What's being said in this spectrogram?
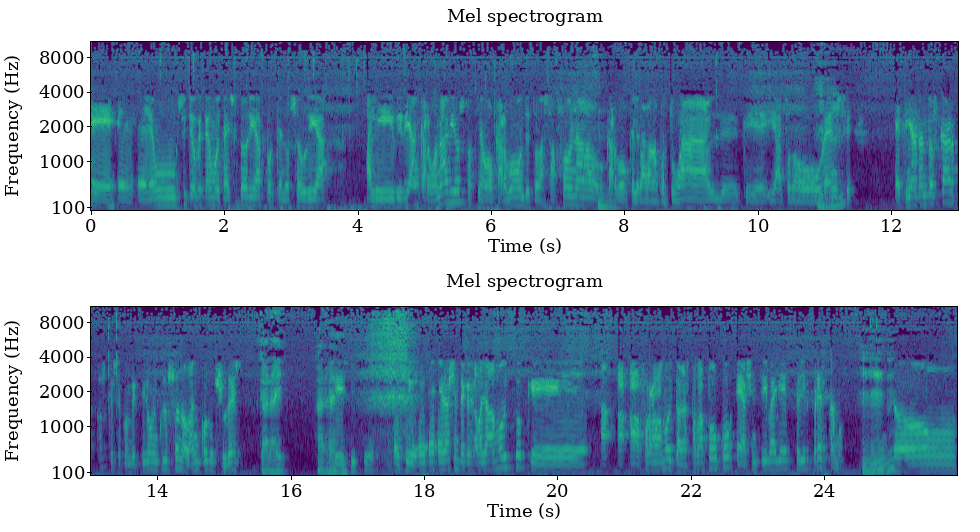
Eh, eh, eh, é un sitio que ten moita historia porque no seu día ali vivían carbonarios, facían o carbón de toda esa zona, o mm. carbón que levaban a Portugal, eh, que ia a todo mm-hmm. Ourense, uh -huh. e tiñan tantos cartos que se convertiron incluso no Banco do Xurés. Carai. Carai. Sí, sí, sí. Decir, era xente que traballaba moito que a, a, aforraba moito, gastaba pouco e a xente iba a pedir préstamos uh -huh. entón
